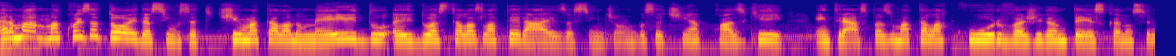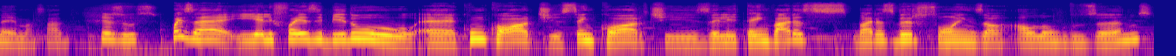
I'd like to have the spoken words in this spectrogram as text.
Era uma, uma coisa doida, assim. Você tinha uma tela no meio e, du- e duas telas laterais, assim. Então você tinha quase que, entre aspas, uma tela curva gigantesca no cinema, sabe? Jesus. Pois é, e ele foi exibido é, com cortes, sem cortes. Ele tem várias, várias versões ao, ao longo dos anos.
